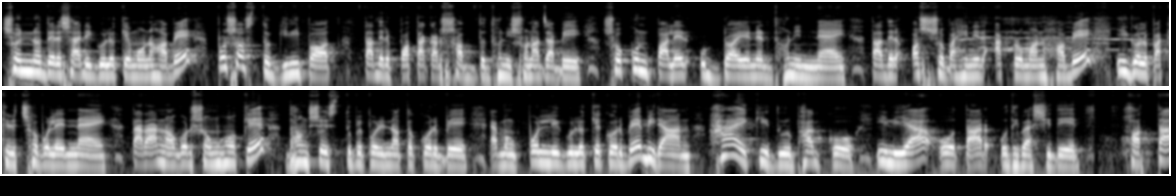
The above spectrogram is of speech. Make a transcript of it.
সৈন্যদের সারিগুলোকে মনে হবে প্রশস্ত গিরিপথ। তাদের পতাকার শব্দধ্বনি শোনা যাবে। শকুন পালের উড্ডয়নের ধ্বনির ন্যায়। তাদের অশ্ববাহিনীর আক্রমণ হবে। ঈগল পাখির ছোবলের ন্যায়। তারা নগরসমূহকে ধ্বংসস্তূপে পরিণত করবে এবং পল্লীগুলোকে করবে বিরান। হায়, কি দুর্ভাগ্য, ইলিয়া ও তার অধিবাসীদের। হত্যা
